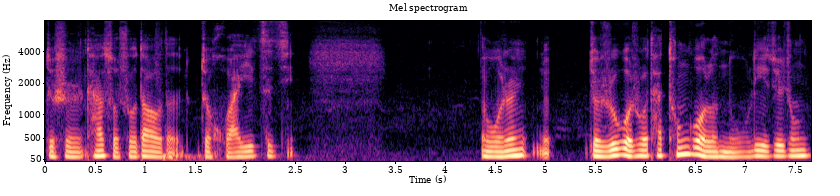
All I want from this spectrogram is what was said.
就是他所说到的，就怀疑自己。我认，就如果说他通过了努力，最终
